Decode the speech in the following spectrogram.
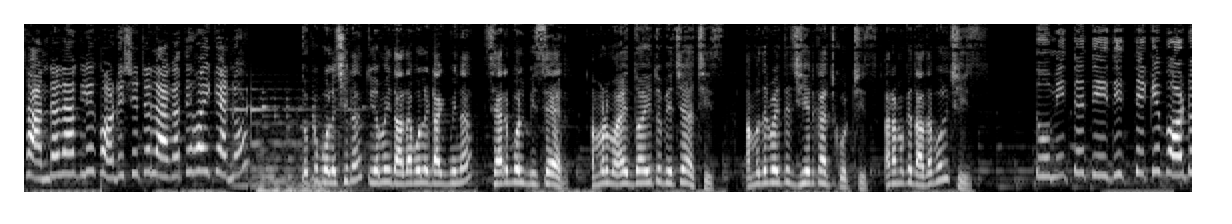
ঠান্ডা লাগলে ঘরে সেটা লাগাতে হয় কেন? তোকে বলেছি না তুই আমি দাদা বলে ডাকবি না? স্যার বলবি স্যার আমার মায়ের দয়াই তো বেঁচে আছিস। আমাদের বাড়িতে ঝিয়ের কাজ করছিস। আর আমাকে দাদা বলছিস? তুমি তো দিদির থেকে বড়,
